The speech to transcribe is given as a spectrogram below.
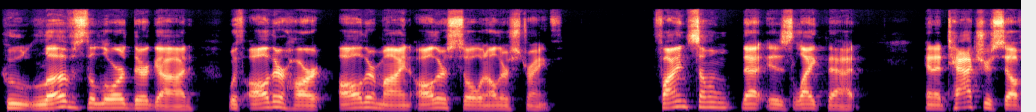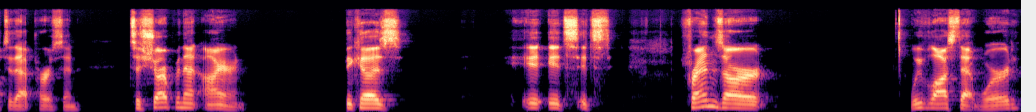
who loves the Lord their God with all their heart, all their mind, all their soul, and all their strength. Find someone that is like that and attach yourself to that person to sharpen that iron because it, it's it's friends are we've lost that word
